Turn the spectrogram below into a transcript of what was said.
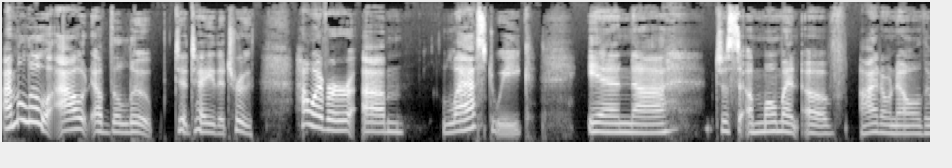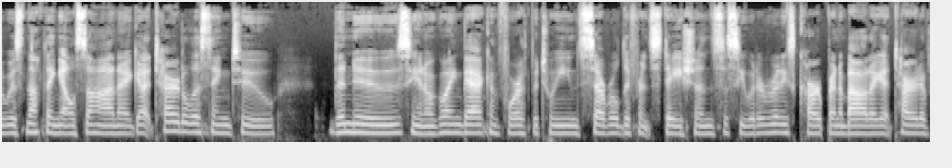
I'm a little out of the loop to tell you the truth. However, um, last week in, uh, just a moment of, I don't know, there was nothing else on. I got tired of listening to the news, you know, going back and forth between several different stations to see what everybody's carping about. I got tired of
